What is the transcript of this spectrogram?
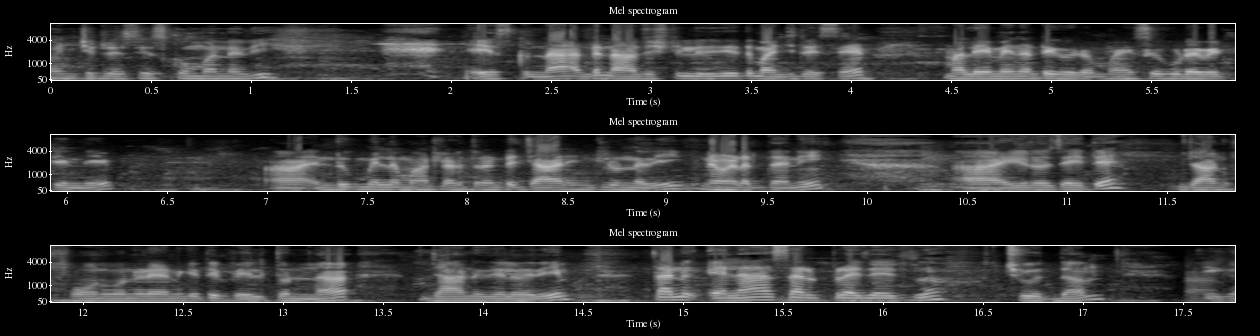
మంచి డ్రెస్ వేసుకోమన్నది వేసుకున్నా. అంటే నా దృష్టిలో ఇది అయితే మంచి డ్రెస్సే. మళ్ళీ ఏమైందంటే మైసూర్ కూడా పెట్టింది. ఎందుకు మెల్ల మాట్లాడుతున్నారంటే జాన్ ఇంట్లో ఉన్నది వినబడద్దని. ఈరోజు అయితే జాన్ ఫోన్ కొనడానికి అయితే వెళ్తున్నా జాన్కి తెలియదు తను ఎలా సర్ప్రైజ్ అవుతుందో చూద్దాం. ఇక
